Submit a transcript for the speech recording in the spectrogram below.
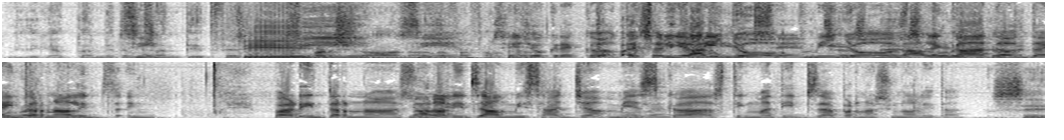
vull dir que també té Sí. un sentit fer Sí. per això, no, Sí. no fa falta. Sí, jo crec que, De- que seria millor, potser. millor explicar d'internalitzar in- per internacionalitzar el missatge més que estigmatitzar per nacionalitat. Sí,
